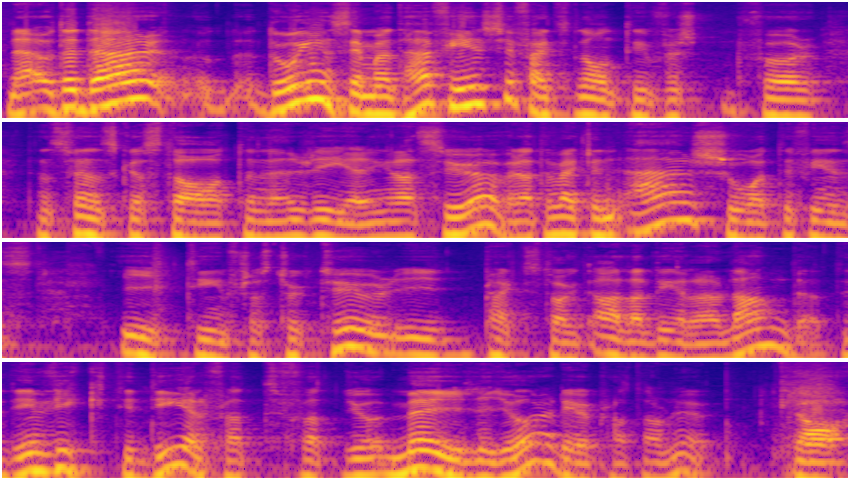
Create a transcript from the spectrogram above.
Nej, och det där, då inser man att här finns ju faktiskt någonting för, för den svenska staten eller regeringen att se över. Att det verkligen är så att det finns IT-infrastruktur i praktiskt taget alla delar av landet. Det är en viktig del för att, för att gö- möjliggöra det vi pratar om nu. Ja,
